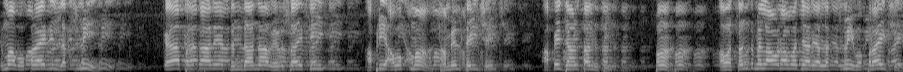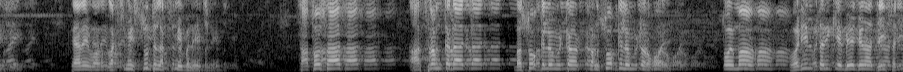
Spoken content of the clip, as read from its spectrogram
એમાં વપરાયેલી લક્ષ્મી કયા પ્રકારે ધંધાના વ્યવસાયથી આપણી આવકમાં સામેલ થઈ છે, આપે જાણતા નથી. પણ આવા સંત મેલાવડામાં જ્યારે આ લક્ષ્મી વપરાય છે, ત્યારે લક્ષ્મી શુદ્ધ લક્ષ્મી બને છે. સાથોસાથ આશ્રમ કદાચ બસો કિલોમીટર, ત્રણસો કિલોમીટર હોય, તો એમાં વડીલ તરીકે બે જણા જઈ શકે.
